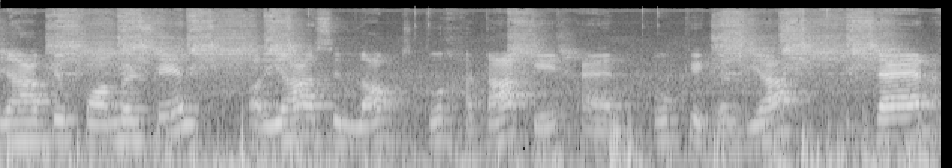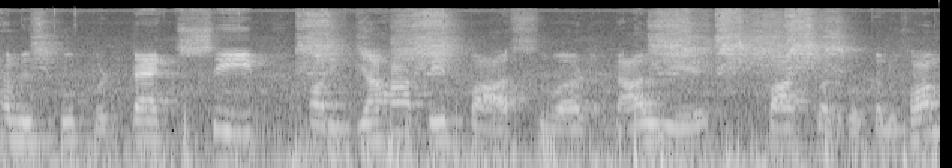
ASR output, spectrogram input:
यहाँ पे फॉर्मेट सेल और यहाँ से लॉक को हटा के एंड ओके कर दिया। देन हम इसको प्रोटेक्ट सीट और यहाँ पे पासवर्ड डाल दिए पासवर्ड को कंफर्म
